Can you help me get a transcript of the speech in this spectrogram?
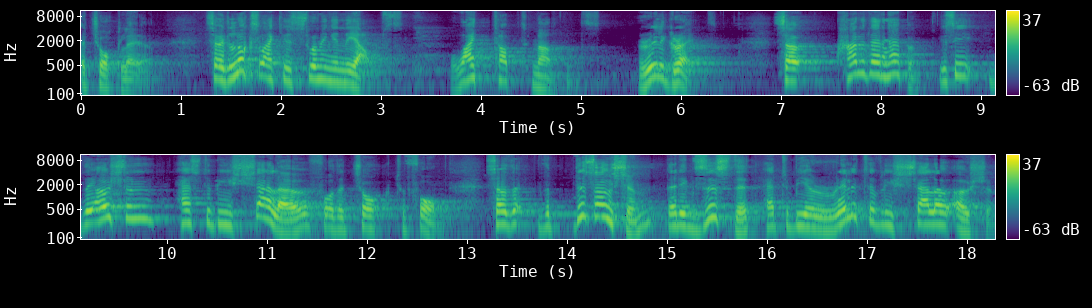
a chalk layer. So it looks like you're swimming in the Alps white topped mountains. Really great. So, how did that happen? You see, the ocean has to be shallow for the chalk to form. So, the, the, this ocean that existed had to be a relatively shallow ocean.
